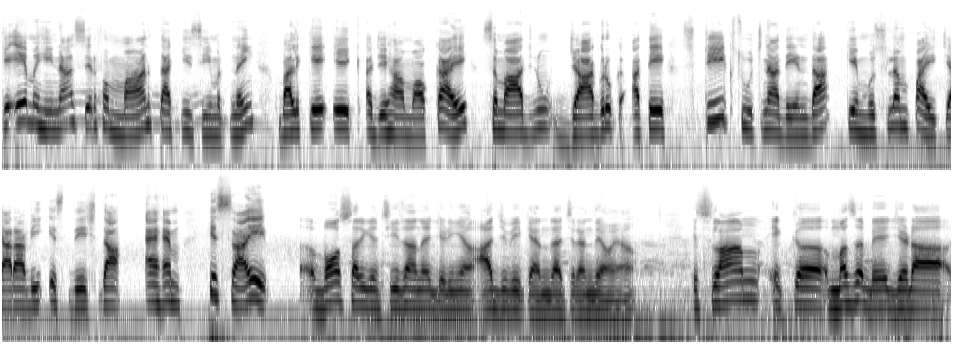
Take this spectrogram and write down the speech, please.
ਕਿ ਇਹ ਮਹੀਨਾ ਸਿਰਫ ਮਾਣ ਤੱਕ ਹੀ ਸੀਮਤ ਨਹੀਂ, ਬਲਕਿ ਇਹ ਇੱਕ ਅਜਿਹਾ ਮੌਕਾ ਹੈ ਸਮਾਜ ਨੂੰ ਜਾਗਰੂਕ ਅਤੇ ਸਟੀਕ ਸੂਚਨਾ ਦੇਣ ਦਾ ਕਿ ਮੁਸਲਮ ਭਾਈਚਾਰਾ ਵੀ ਇਸ ਦੇਸ਼ ਦਾ ਅਹਿਮ ਹਿੱਸਾ ਹੈ ਬਹੁਤ ਸਾਰੀਆਂ ਚੀਜ਼ਾਂ ਨੇ ਜਿਹੜੀਆਂ ਅੱਜ ਵੀ ਕੈਨੇਡਾ 'ਚ ਰਹਿੰਦੇ ਹੋਇਆਂ ਇਸਲਾਮ ਇੱਕ ਮਜ਼ਹਬ ਹੈ ਜਿਹੜਾ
